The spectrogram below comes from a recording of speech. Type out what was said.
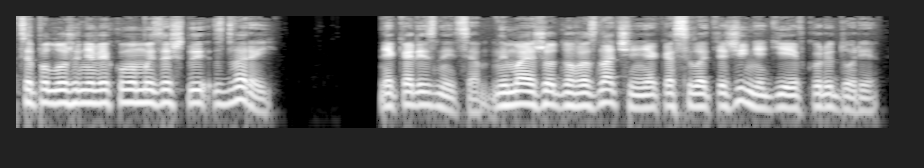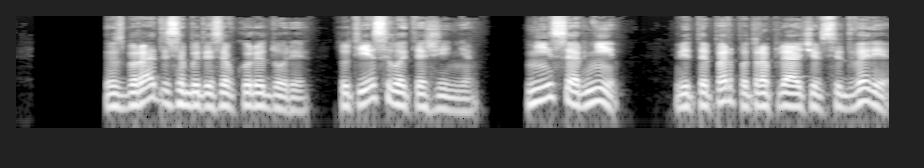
це положення, в якому ми зайшли з дверей. Яка різниця? Немає жодного значення, яка сила тяжіння діє в коридорі. Ви збираєтеся битися в коридорі? Тут є сила тяжіння? Ні, сер, ні. Відтепер, потрапляючи в ці двері,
